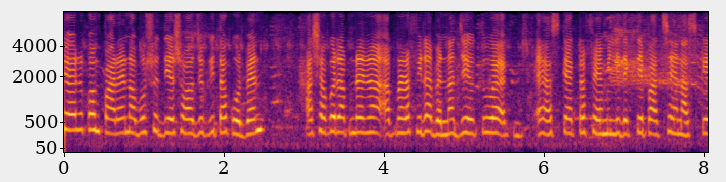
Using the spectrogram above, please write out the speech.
যেরকম পারেন অবশ্যই দিয়ে সহযোগিতা করবেন। আশা করি আপনারা আপনারা ফিরাবেন না, যেহেতু আজকে একটা ফ্যামিলি দেখতে পাচ্ছেন, আজকে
